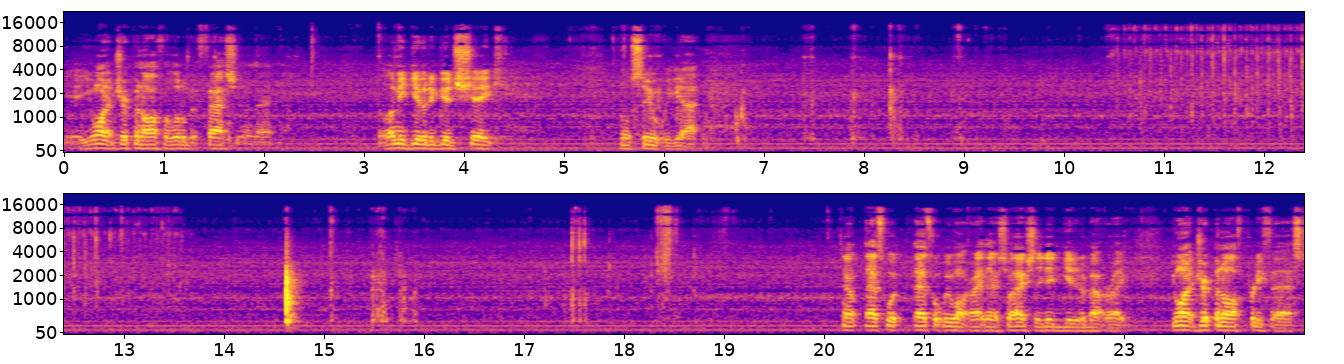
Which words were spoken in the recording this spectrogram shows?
Yeah, you want it dripping off a little bit faster than that. But let me give it a good shake. We'll see what we got. Yep, that's what that's what we want right there. So I actually did get it about right. You want it dripping off pretty fast.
